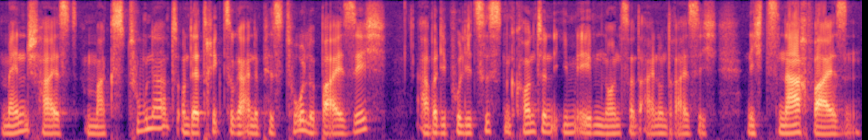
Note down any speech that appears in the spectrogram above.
Mensch heißt Max Tunert und er trägt sogar eine Pistole bei sich. Aber die Polizisten konnten ihm eben 1931 nichts nachweisen.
